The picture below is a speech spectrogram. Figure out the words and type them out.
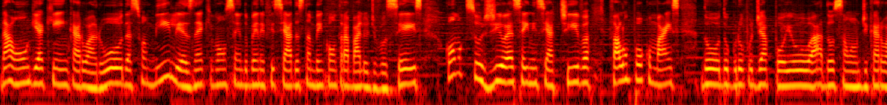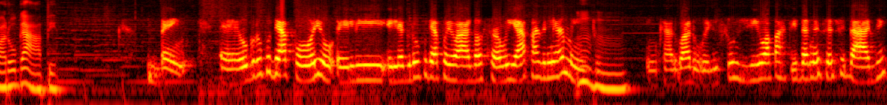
da ONG aqui em Caruaru, das famílias né, que vão sendo beneficiadas também com o trabalho de vocês. Como que surgiu essa iniciativa? Fala um pouco mais do, do grupo de apoio à adoção de Caruaru, GAP? Bem, é, o grupo de apoio, ele, ele é grupo de apoio à adoção e apadrinhamento uhum. em Caruaru. Ele surgiu a partir da necessidade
